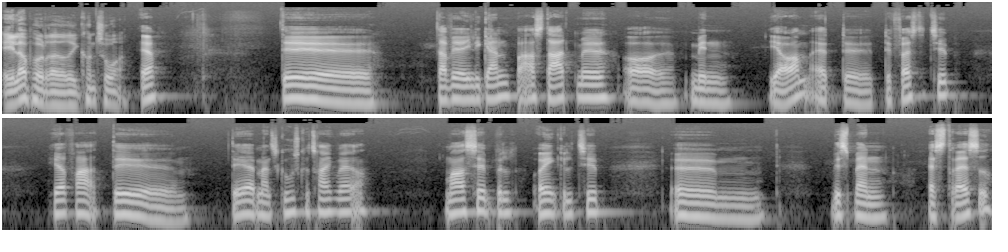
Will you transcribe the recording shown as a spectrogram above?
eller på et rederikontor. Ja. Det, der vil jeg egentlig gerne bare starte med at øh, minde jer om, at øh, det første tip herfra, det, øh, det er, at man skal huske at trække vejret. Meget simpelt og enkelt tip. Øh, hvis man er stresset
